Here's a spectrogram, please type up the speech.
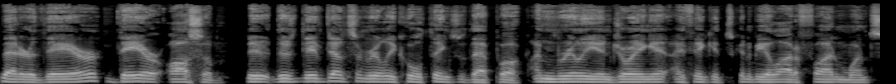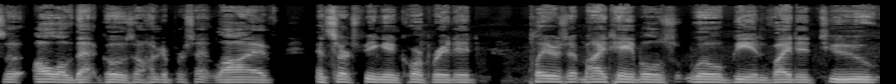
that are there, they are awesome. They're, they've done some really cool things with that book. I'm really enjoying it. I think it's going to be a lot of fun once uh, all of that goes 100% live and starts being incorporated players at my tables will be invited to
